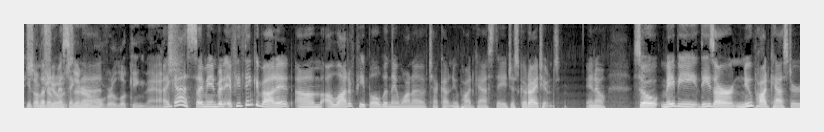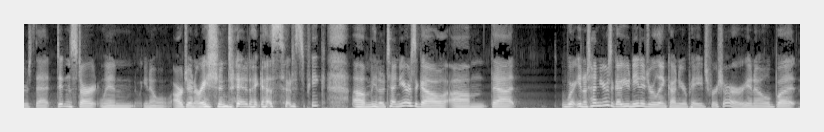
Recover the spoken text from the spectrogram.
people some that are missing that, that are overlooking that. I guess. I mean, but if you think about it, um, a lot of people, when they want to check out new podcasts, they just go to iTunes, you know? So maybe these are new podcasters that didn't start when, you know, our generation did, I guess, so to speak, um, you know, 10 years ago, um, that, where, you know, 10 years ago, you needed your link on your page for sure, you know, but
